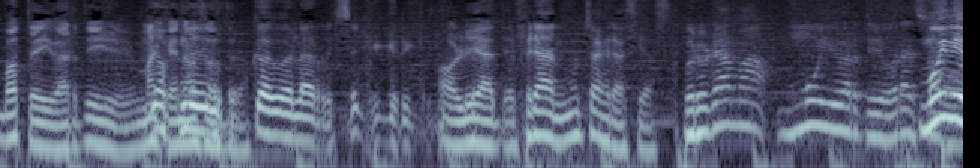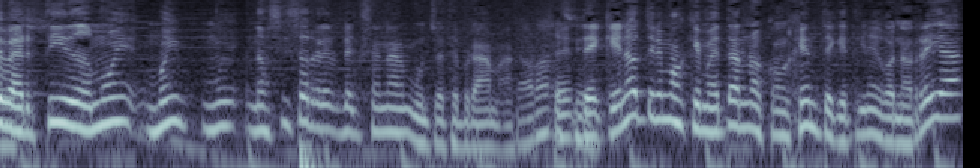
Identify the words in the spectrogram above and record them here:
Vos te divertís más que nosotros. cago la risa. ¿Qué cree que- Olvídate. Fran, muchas gracias. Programa muy divertido, gracias. Muy divertido, muy, muy, muy, nos hizo reflexionar mucho este programa. La verdad que sí. De que no tenemos que meternos con gente que tiene gonorrea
